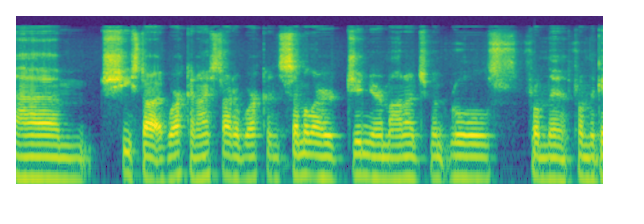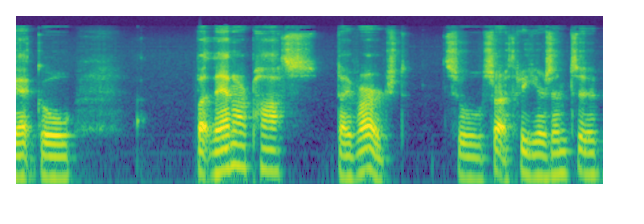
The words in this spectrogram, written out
Um, she started working. I started working similar junior management roles from the from the get go, but then our paths diverged. So sort of three years into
